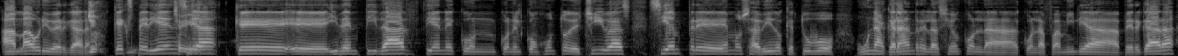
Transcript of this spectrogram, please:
a Mauri Vergara. ¿Qué experiencia, qué eh, identidad tiene con, con, el conjunto de Chivas? Siempre hemos sabido que tuvo una gran relación con la, con la familia Vergara,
